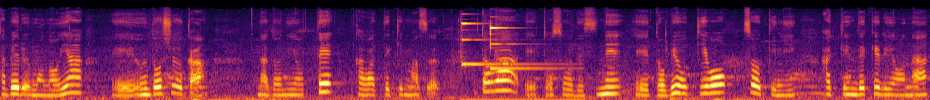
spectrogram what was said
食べるものや、えー、運動習慣などによって変わってきます。あとは、えーとそうですねえーと、病気を早期に発見できるような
